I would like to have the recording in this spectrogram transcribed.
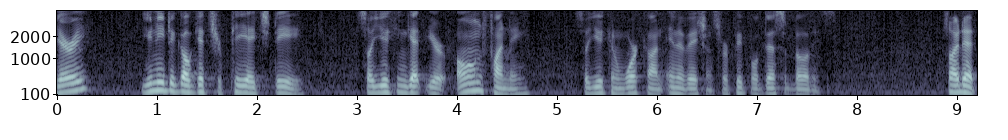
Gary, you need to go get your PhD so you can get your own funding so you can work on innovations for people with disabilities. So I did.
